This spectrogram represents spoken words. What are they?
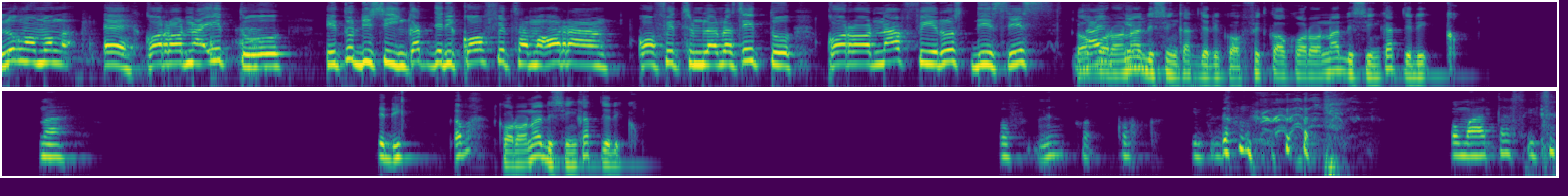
Lu ngomong eh corona itu itu disingkat jadi COVID sama orang. COVID-19 itu coronavirus disease. kalau 19. corona disingkat jadi covid kalau corona disingkat jadi Nah, jadi apa? corona disingkat jadi k- kok kok, kok gitu dong pematas gitu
